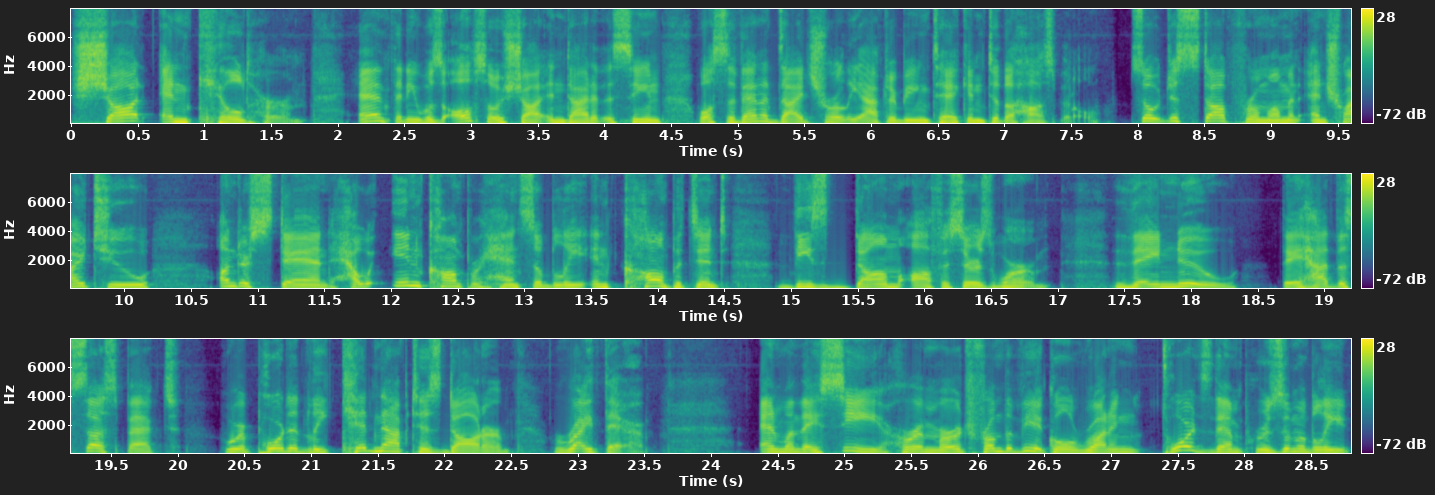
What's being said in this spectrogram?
shot and killed her. Anthony was also shot and died at the scene, while Savannah died shortly after being taken to the hospital. So just stop for a moment and try to understand how incomprehensibly incompetent these dumb officers were. They knew they had the suspect who reportedly kidnapped his daughter right there. And when they see her emerge from the vehicle running towards them, presumably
